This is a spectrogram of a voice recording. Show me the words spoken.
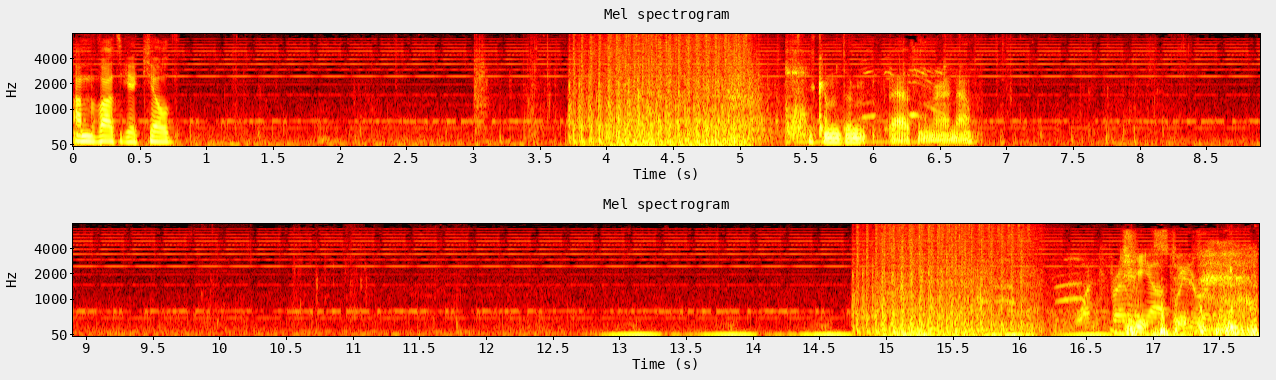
I'm about to get killed. He's coming to the bathroom right now. Friendly Jeez, operator. Dude.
